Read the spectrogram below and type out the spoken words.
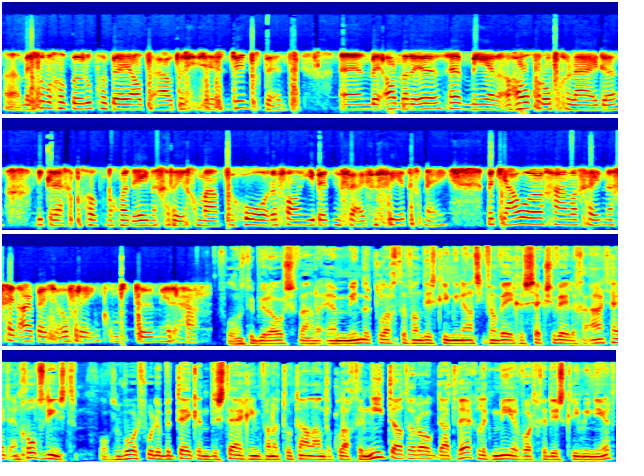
bij sommige beroepen ben je al te oud als je 26 bent. En bij anderen, meer hoger opgeleiden, die krijgen toch ook nog met enige regelmaat te horen van je bent nu 45. Nee, met jou gaan we geen, geen arbeidsovereenkomst meer aan. Volgens de bureaus waren er minder klachten van discriminatie vanwege seksuele geaardheid en godsdienst. Volgens een woordvoerder betekent de stijging van het totaal aantal klachten niet dat er ook daadwerkelijk meer wordt gediscrimineerd.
